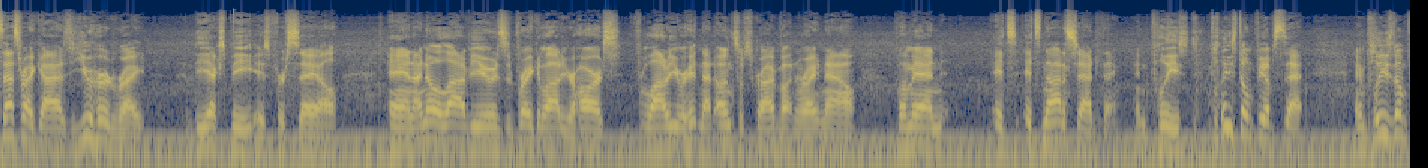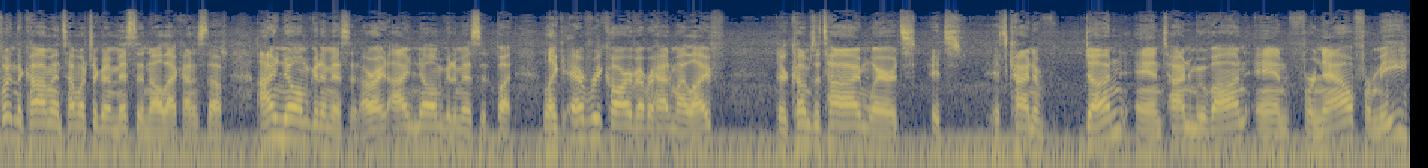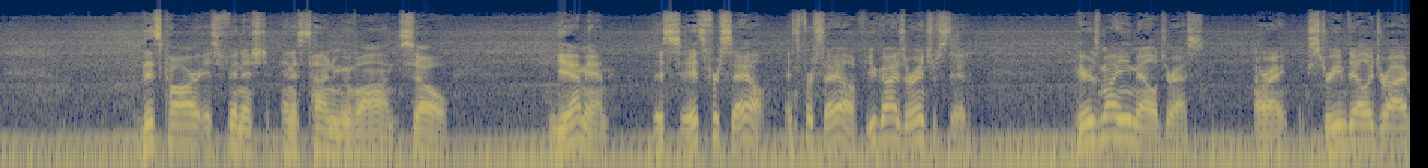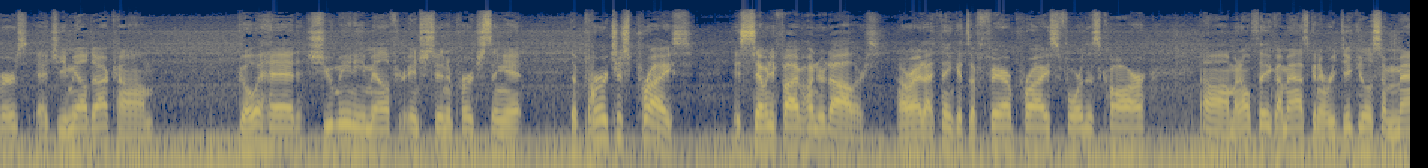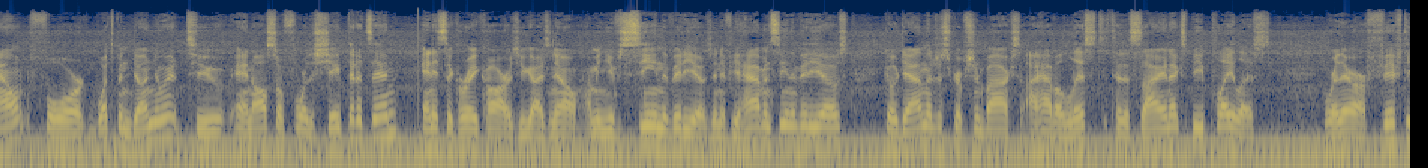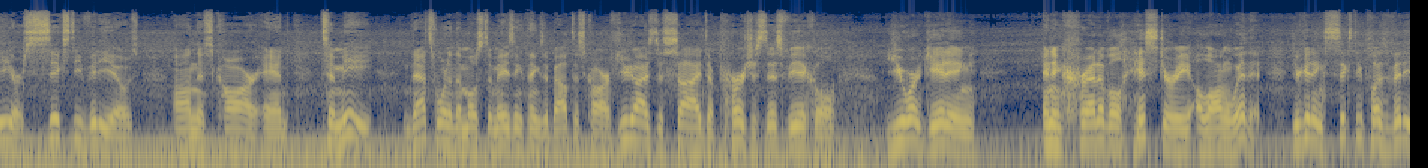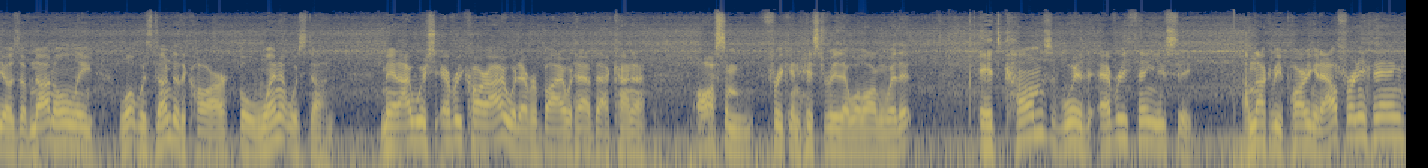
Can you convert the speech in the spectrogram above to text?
So that's right, guys. You heard right. The XB is for sale. And I know a lot of you, it's breaking a lot of your hearts. For a lot of you are hitting that unsubscribe button right now. But man, it's it's not a sad thing. And please, please don't be upset. And please don't put in the comments how much you're gonna miss it and all that kind of stuff. I know I'm gonna miss it, all right? I know I'm gonna miss it. But like every car I've ever had in my life, there comes a time where it's it's it's kind of done and time to move on. And for now, for me, this car is finished and it's time to move on. So yeah man this it's for sale. It's for sale. If you guys are interested here's my email address all right? extreme daily drivers at gmail.com go ahead shoot me an email if you're interested in purchasing it. The purchase price is $7,500 all right? I think it's a fair price for this car um, I don't think I'm asking a ridiculous amount for what's been done to it to and also for the shape that it's in. And it's a great car, as you guys know. I mean, you've seen the videos, and if you haven't seen the videos, go down the description box. I have a list to the Scion XB playlist where there are 50 or 60 videos on this car. And to me, that's one of the most amazing things about this car. If you guys decide to purchase this vehicle, you are getting an incredible history along with it you're getting 60 plus videos of not only what was done to the car, but when it was done. Man, I wish every car I would ever buy would have that kind of awesome freaking history that went along with it. It comes with everything you see. I'm not gonna be parting it out for anything.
